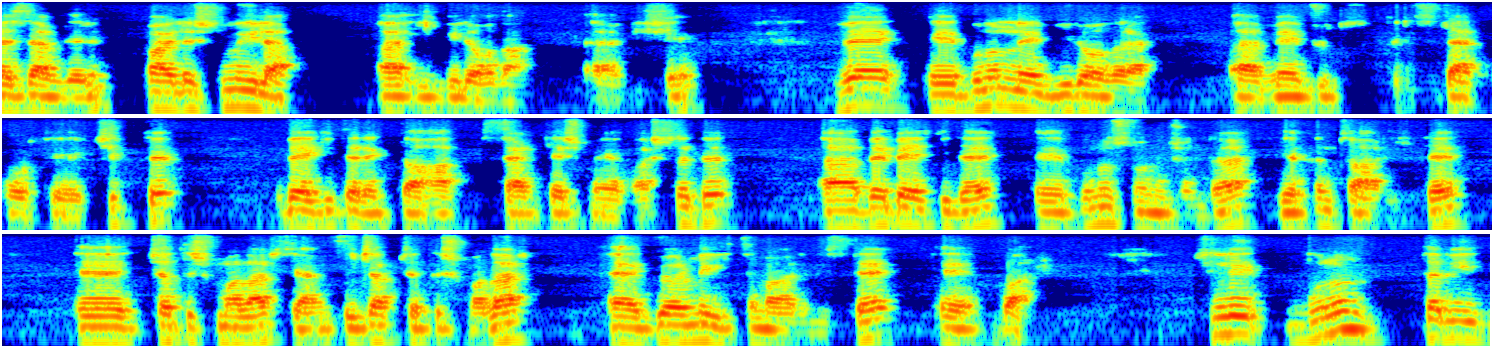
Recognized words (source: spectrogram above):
rezervlerin paylaşımıyla e, ilgili olan e, bir şey. Ve e, bununla ilgili olarak e, mevcut krizler ortaya çıktı ve giderek daha sertleşmeye başladı. E, ve belki de e, bunun sonucunda yakın tarihte e, çatışmalar yani sıcak çatışmalar e, görme ihtimalimiz de e, var. Şimdi bunun tabii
